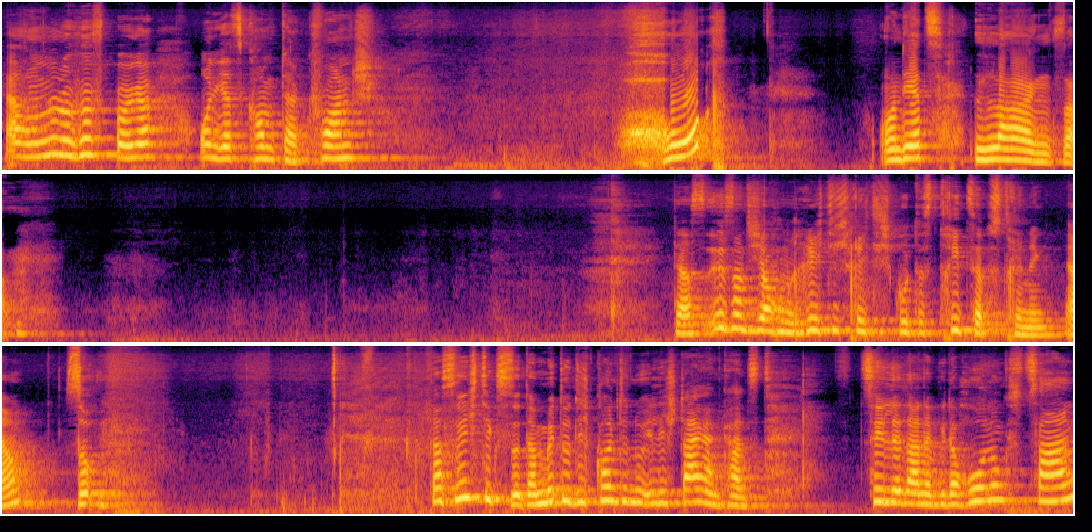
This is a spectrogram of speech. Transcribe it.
Erstmal nur der Hüftbeuger und jetzt kommt der Crunch. Hoch und jetzt langsam. Das ist natürlich auch ein richtig, richtig gutes Trizepstraining. Ja? So. Das Wichtigste, damit du dich kontinuierlich steigern kannst, zähle deine Wiederholungszahlen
